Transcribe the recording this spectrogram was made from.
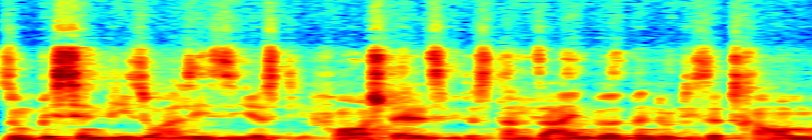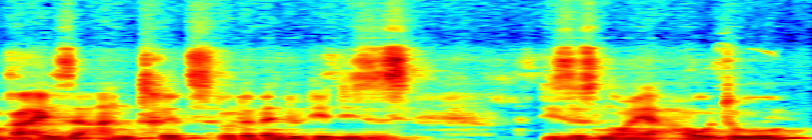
so ein bisschen visualisierst, dir vorstellst, wie das dann sein wird, wenn du diese Traumreise antrittst oder wenn du dir dieses, dieses neue Auto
